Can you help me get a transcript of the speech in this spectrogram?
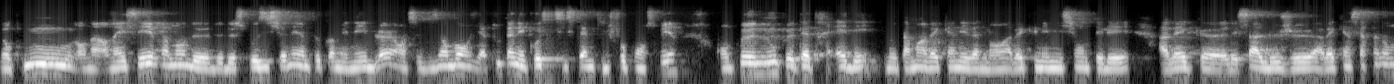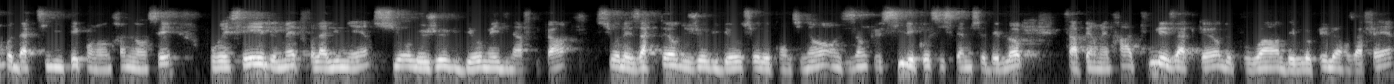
Donc nous, on a, on a essayé vraiment de, de, de se positionner un peu comme enabler en se disant, bon, il y a tout un écosystème qu'il faut construire on peut nous peut-être aider, notamment avec un événement, avec une émission télé, avec euh, les salles de jeu, avec un certain nombre d'activités qu'on est en train de lancer pour essayer de mettre la lumière sur le jeu vidéo Made in Africa, sur les acteurs du jeu vidéo sur le continent, en disant que si l'écosystème se développe, ça permettra à tous les acteurs de pouvoir développer leurs affaires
